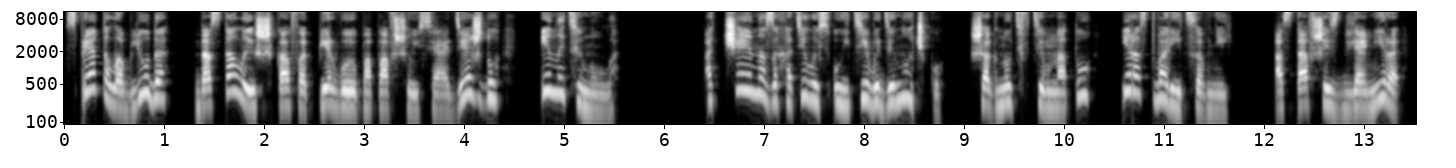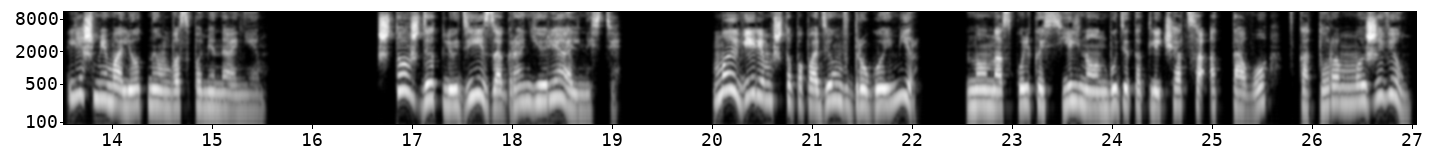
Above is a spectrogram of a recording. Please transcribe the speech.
Спрятала блюдо, достала из шкафа первую попавшуюся одежду и натянула. Отчаянно захотелось уйти в одиночку, шагнуть в темноту и раствориться в ней, оставшись для мира лишь мимолетным воспоминанием. Что ждет людей за гранью реальности? Мы верим, что попадем в другой мир, но насколько сильно он будет отличаться от того, в котором мы живем?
